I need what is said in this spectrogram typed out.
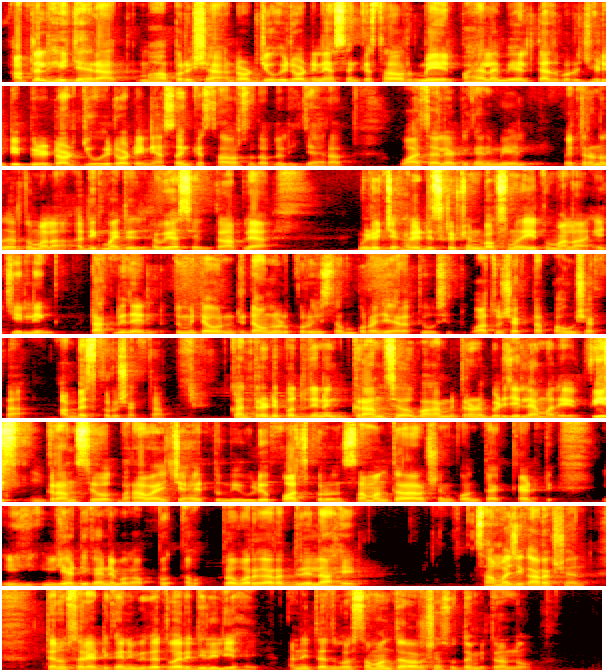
आपल्याला ही जाहिरात Mahapariksha dot G dot in या संकेतस्थळावर मिळेल. पाहायला मिळेल. त्याचबरोबर ZP P dot G dot in या संकेतस्थळावर सुद्धा आपल्याला ही जाहिरात वाचायला या ठिकाणी मिळेल. मित्रांनो जर तुम्हाला अधिक माहिती हवी असेल तर आपल्या व्हिडिओच्या खाली डिस्क्रिप्शन बॉक्समध्ये तुम्हाला याची लिंक टाकली जाईल. तुम्ही त्यावरून ती डाउनलोड करून ही संपूर्ण जाहिरात व्यवस्थित वाचू शकता पाहू शकता अभ्यास करू शकता. कंत्राटी पद्धतीने ग्रामसेवक बघा मित्रांनो बीड जिल्ह्यामध्ये वीस ग्रामसेवक भरावायचे आहेत. तुम्ही व्हिडिओ पॉज करून समांतर आरक्षण कोणत्या कॅट या ठिकाणी बघा प्र दिलेलं आहे. सामाजिक आरक्षण त्यानुसार या ठिकाणी विगतवारी दिलेली आहे. आणि त्याचबरोबर समांतर आरक्षणसुद्धा मित्रांनो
